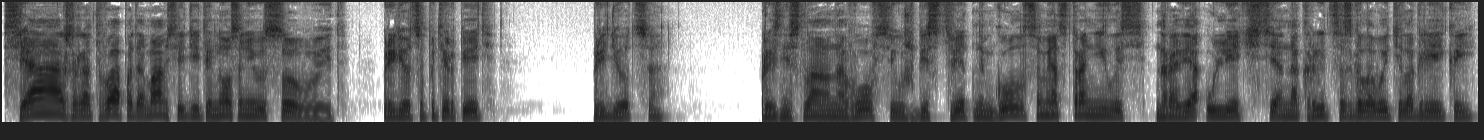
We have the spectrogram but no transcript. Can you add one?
«Вся жратва по домам сидит и носа не высовывает. Придется потерпеть». «Придется», произнесла она вовсе уж бесцветным голосом и отстранилась, норовя улечься, накрыться с головой телогрейкой.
